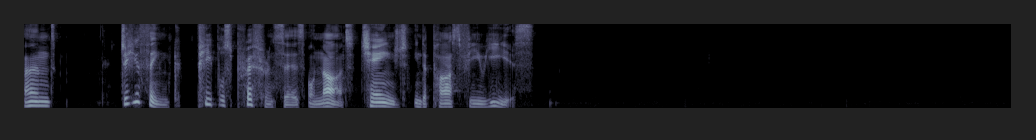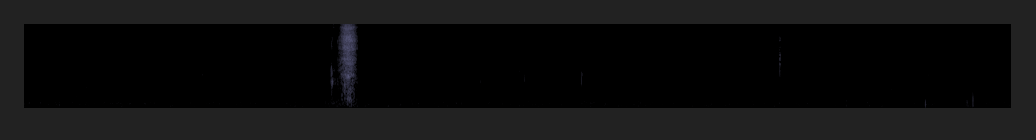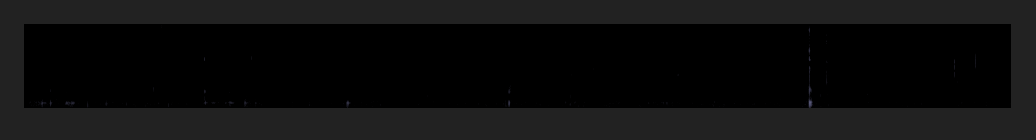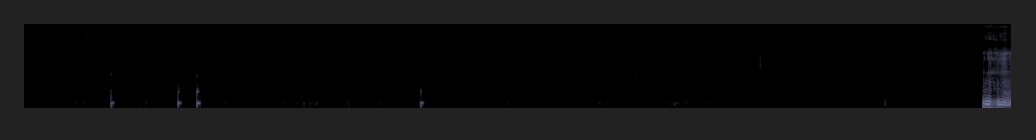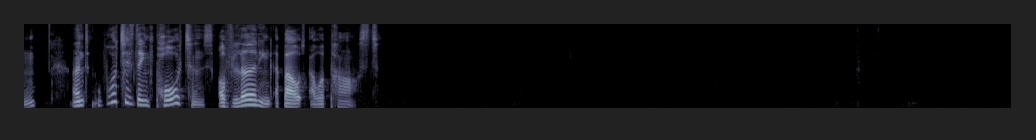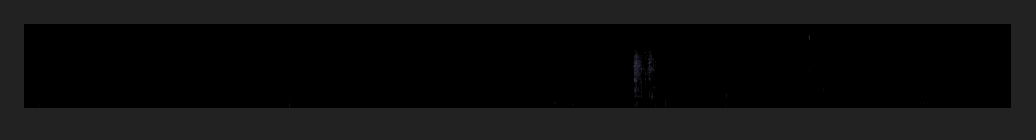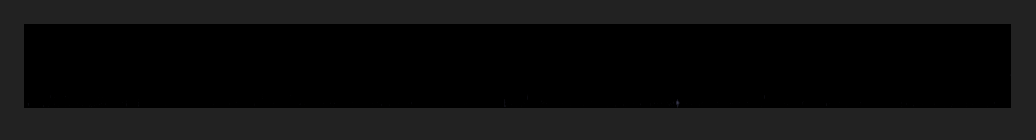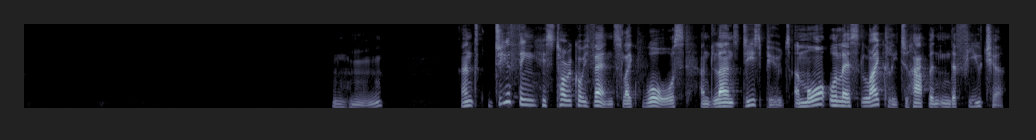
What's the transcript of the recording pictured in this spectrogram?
And do you think people's preferences on art changed in the past few years? Hmm And what is the importance of learning about our past? Hmm And do you think historical events like wars and land disputes are more or less likely to happen in the future?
